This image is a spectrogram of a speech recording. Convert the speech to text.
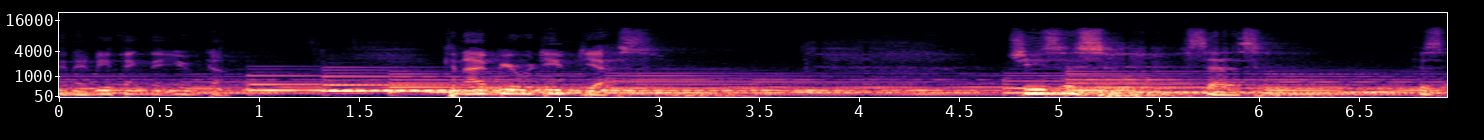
and anything that you've done. Can I be redeemed? Yes. Jesus says, his,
